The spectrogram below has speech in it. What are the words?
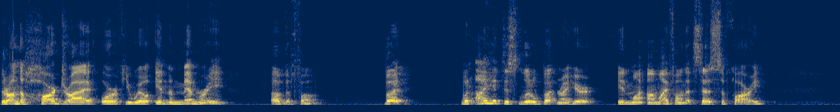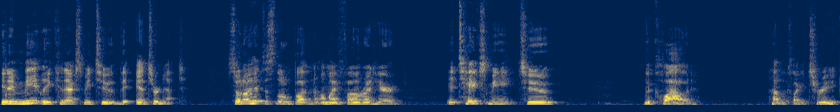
They're on the hard drive, or if you will, in the memory of the phone. But when I hit this little button right here in my on my phone that says Safari, it immediately connects me to the internet. So when I hit this little button on my phone right here, it takes me to the cloud. That looks like a tree.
